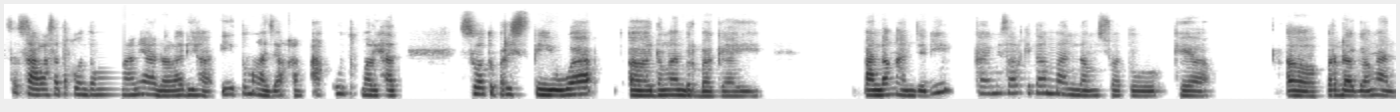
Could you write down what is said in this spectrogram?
Salah satu keuntungannya adalah di HI itu mengajarkan aku untuk melihat suatu peristiwa uh, dengan berbagai pandangan. Jadi kayak misal kita mandang suatu kayak uh, perdagangan,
